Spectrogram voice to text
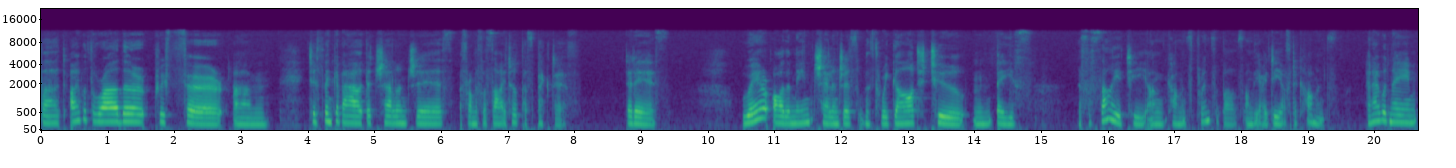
But I would rather prefer um, to think about the challenges from a societal perspective. That is, where are the main challenges with regard to um, base a society on commons principles, on the idea of the commons? And I would name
